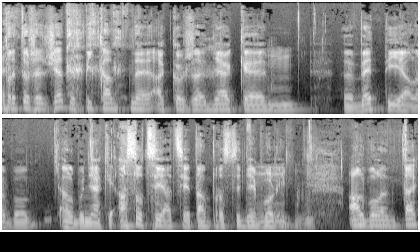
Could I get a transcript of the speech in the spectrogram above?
pretože žiadne pikantné akože nejaké mm. vety alebo, alebo nejaké asociácie tam proste neboli. Mm. Alebo len tak,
